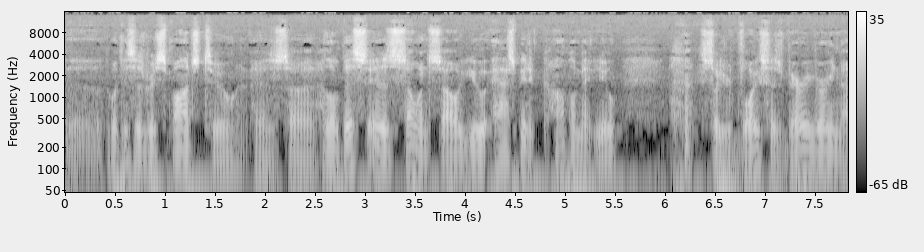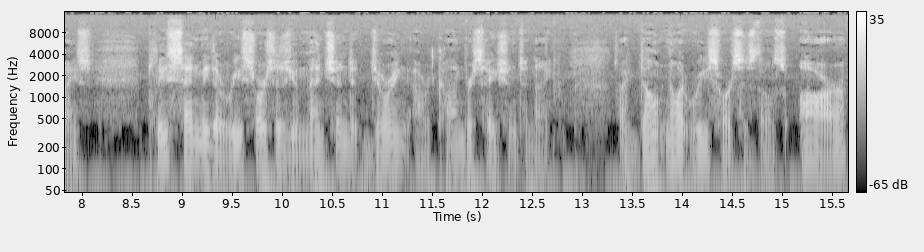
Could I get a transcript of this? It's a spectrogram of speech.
the, what this is response to is, uh, hello, this is so and so. You asked me to compliment you so your voice is very, very nice. Please send me the resources you mentioned during our conversation tonight. So I don't know what resources those are,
